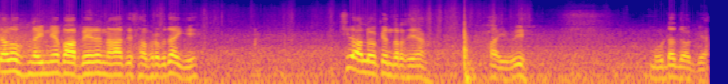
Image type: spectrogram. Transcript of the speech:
ਚਲੋ ਲੈਨੇ ਆ ਬਾਬੇ ਦਾ ਨਾਂ ਤੇ ਸਫ਼ਰ ਵਧਾਈਏ। ਚਲੋ ਕੇਂਦਰ ਸਿਆ। ਹਾਈਵੇ ਮੋਢਾ ਦੁੱਖ ਗਿਆ।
